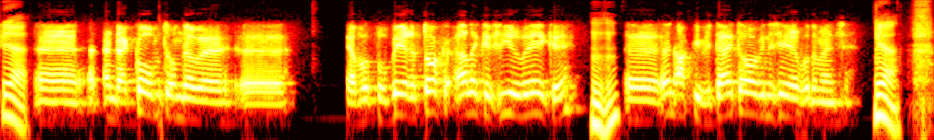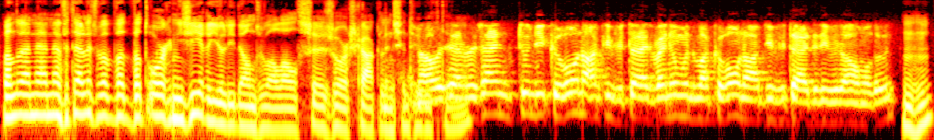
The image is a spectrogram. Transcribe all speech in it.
Ja. Uh, en dat komt omdat we... Ja, we proberen toch elke vier weken Mm -hmm. een activiteit te organiseren voor de mensen. Ja, want en, en, en vertel eens, wat, wat, wat, organiseren jullie dan zoal als uh, zorgschakel in Sint-Hubert? Nou, we zijn, we zijn toen die corona-activiteit, wij noemen het maar corona-activiteiten die we er allemaal doen. Mm -hmm.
